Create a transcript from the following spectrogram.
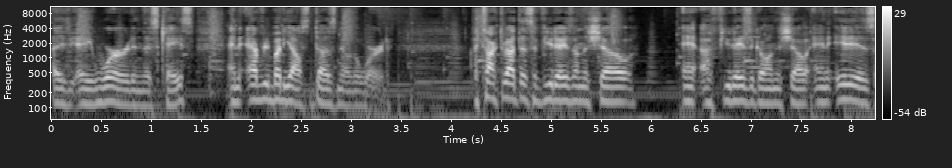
a, a word in this case, and everybody else does know the word. I talked about this a few days on the show, a few days ago on the show, and it is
